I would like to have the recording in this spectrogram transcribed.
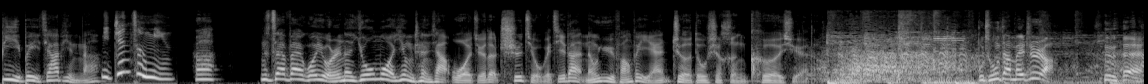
必备佳品呢？你真聪明，啊？那在外国友人的幽默映衬下，我觉得吃九个鸡蛋能预防肺炎，这都是很科学的。补充蛋白质啊，对不对？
